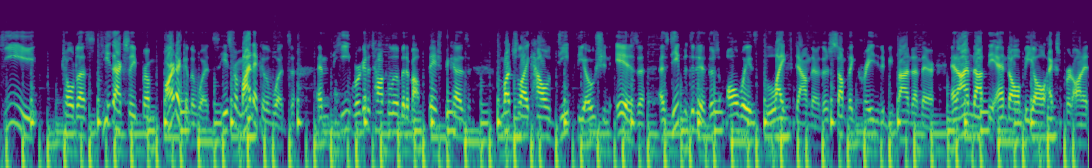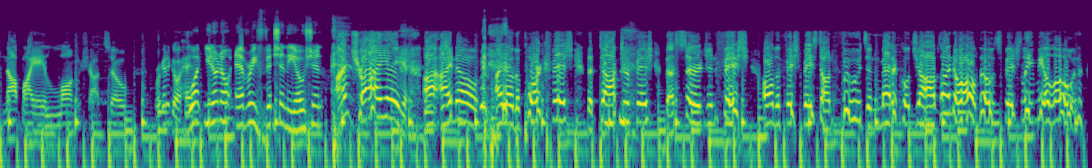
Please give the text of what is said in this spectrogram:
he told us he's actually from our neck of the woods. He's from my neck of the woods, and he we're going to talk a little bit about fish because much like how deep the ocean is, as deep as it is, there's always life down there. There's something crazy to be found down there, and I'm not the end all be all expert on it, not by a long shot. So we're gonna go ahead. What? You don't know every fish in the ocean? I'm trying. I, I know. I know the pork fish, the doctor fish, the surgeon fish, all the fish based on foods and medical jobs. I know all those fish. Leave me alone.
